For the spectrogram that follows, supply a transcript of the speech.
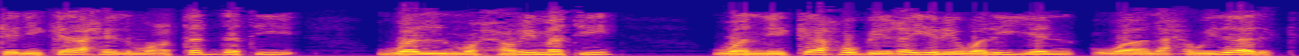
كنكاح المعتدة والمحرمة والنكاح بغير ولي ونحو ذلك.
